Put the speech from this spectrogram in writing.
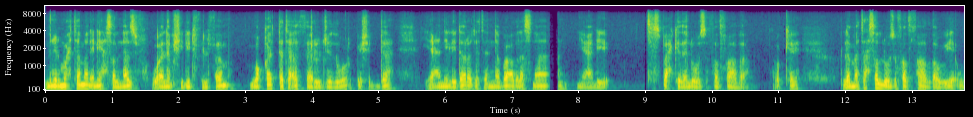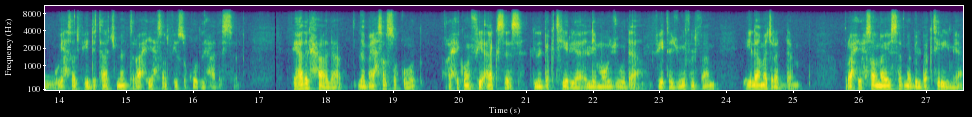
من المحتمل أن يحصل نزف وألم شديد في الفم وقد تتأثر الجذور بشدة يعني لدرجة أن بعض الأسنان يعني تصبح كذا loose فضفاضة. okay. لما تحصل له فضفاضة ويحصل فيه detachment راح يحصل فيه سقوط لهذا السن في هذه الحالة لما يحصل سقوط راح يكون في access للبكتيريا اللي موجودة في تجويف الفم إلى مجرى الدم. راح يحصل ما يسمى بال bacteremia.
